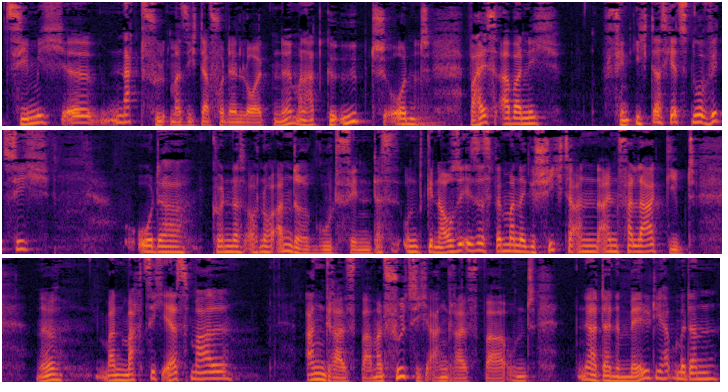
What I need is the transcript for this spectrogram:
ziemlich äh, nackt fühlt man sich da von den Leuten. Ne? Man hat geübt und mhm. weiß aber nicht, finde ich das jetzt nur witzig oder können das auch noch andere gut finden. Das, und genauso ist es, wenn man eine Geschichte an einen Verlag gibt. Ne? Man macht sich erstmal angreifbar, man fühlt sich angreifbar und ja, deine Mail, die hat mir dann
